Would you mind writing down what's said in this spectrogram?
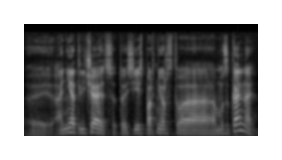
э, они отличаются, то есть есть партнерство музыкальное,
